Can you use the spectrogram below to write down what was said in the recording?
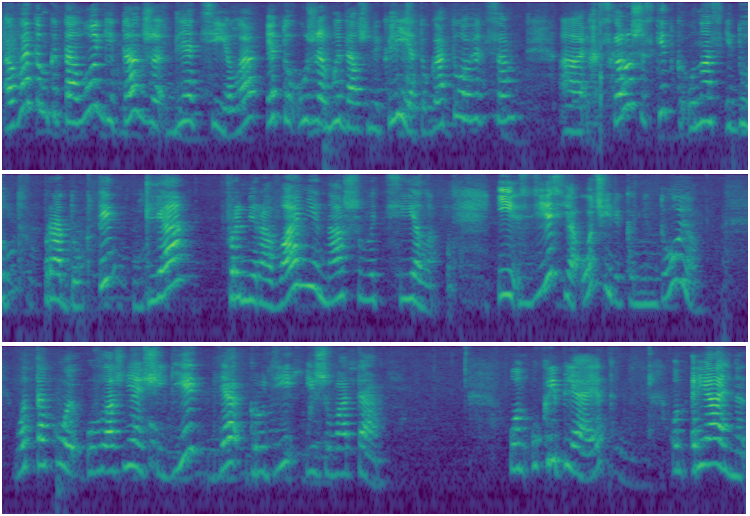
А в этом каталоге также для тела, это уже мы должны к лету готовиться. А, с хорошей скидкой у нас идут продукты для формирования нашего тела. И здесь я очень рекомендую вот такой увлажняющий гель для груди и живота. Он укрепляет, он реально,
